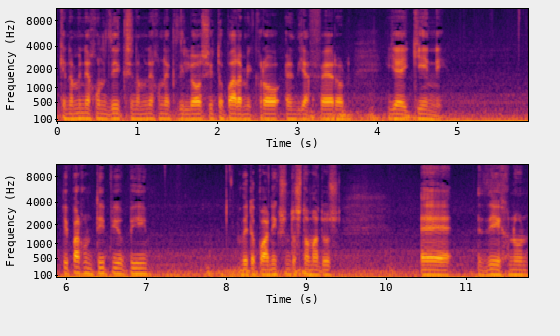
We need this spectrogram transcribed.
και να μην έχουν δείξει, να μην έχουν εκδηλώσει το παραμικρό ενδιαφέρον για εκείνη. Υπάρχουν τύποι οι οποίοι με το που ανοίξουν το στόμα τους ε, δείχνουν,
